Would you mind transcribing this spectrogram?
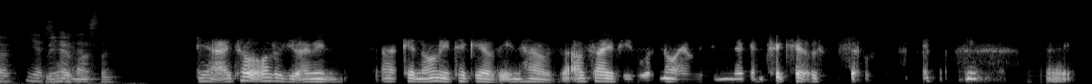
have. Yes, we have, Master. Yeah, I told all of you. I mean, I can only take care of the in-house. The outside people know everything. They can take care of themselves. Right.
